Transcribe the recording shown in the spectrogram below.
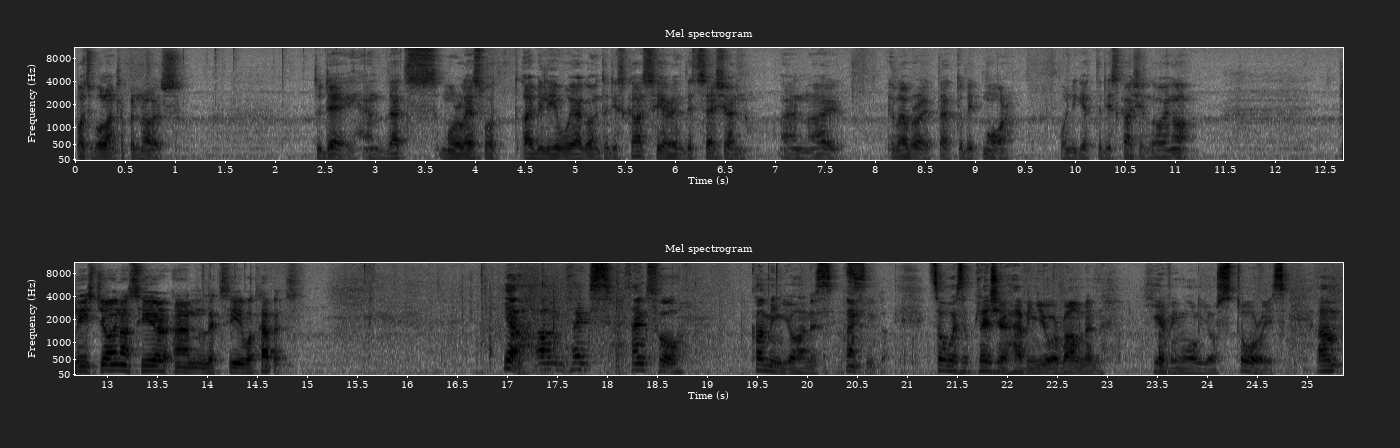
possible entrepreneurs today. And that's more or less what I believe we are going to discuss here in this session. And I elaborate that a bit more when we get the discussion going on. Please join us here and let's see what happens. Yeah, um, thanks, thanks for coming, Johannes. Thanks, It's, Mika. it's always a pleasure having you around and hearing all your stories. Um,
